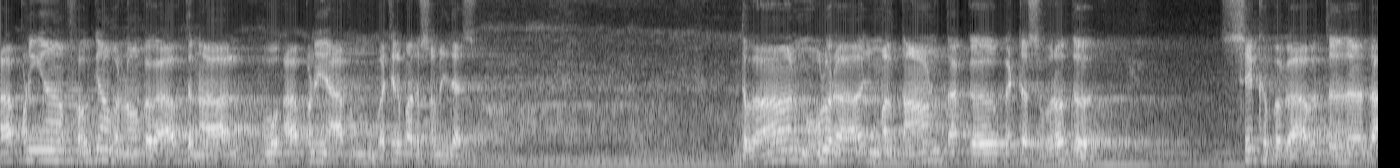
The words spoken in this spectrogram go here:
ਆਪਣੀਆਂ ਫੌਜਾਂ ਵੱਲੋਂ ਬਗਾਵਤ ਨਾਲ ਉਹ ਆਪਣੇ ਆਪ ਨੂੰ ਵਚਨਬੱਧ ਸਮਝਦਾ ਸੀ। ਦੀਵਾਨ ਮੂਲ ਰਾਜ ਮਲਤਾਨ ਤੱਕ ਬਿਟਸ ਵਿਰੁੱਧ ਸਿੱਖ ਬਗਾਵਤ ਦਾ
